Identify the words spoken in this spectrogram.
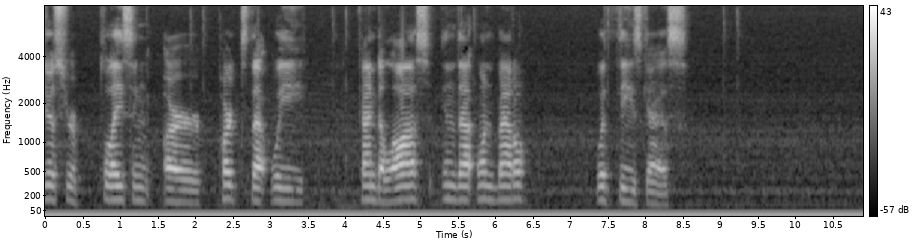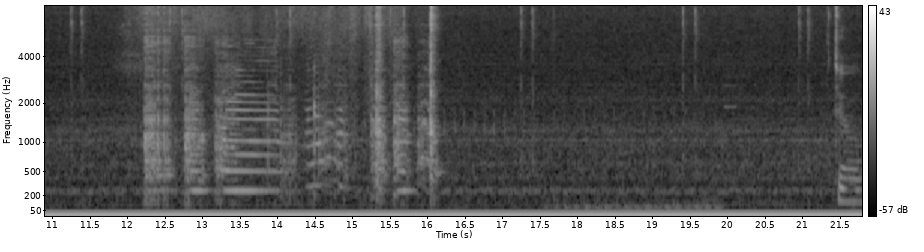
Just replacing our parts that we kinda lost in that one battle with these guys. Two.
